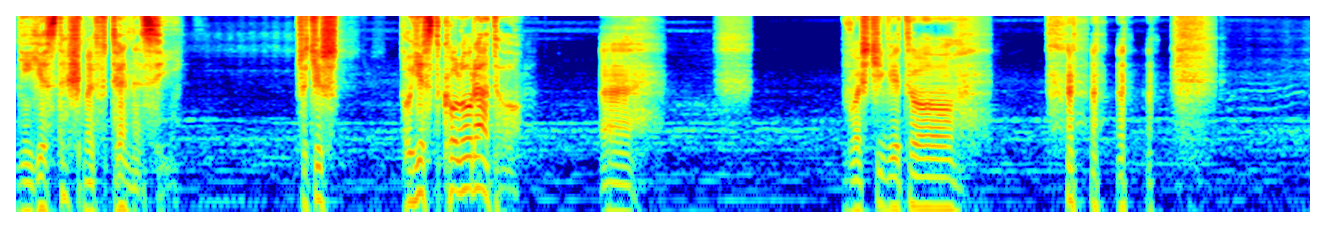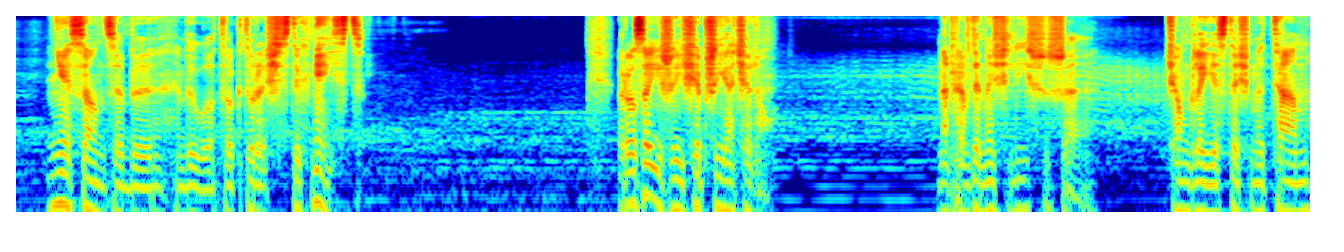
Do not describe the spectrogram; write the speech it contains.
Nie jesteśmy w Tennessee. Przecież to jest Colorado. Ech. Właściwie to. Nie sądzę, by było to któreś z tych miejsc. Rozejrzyj się, przyjacielu. Naprawdę myślisz, że ciągle jesteśmy tam,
